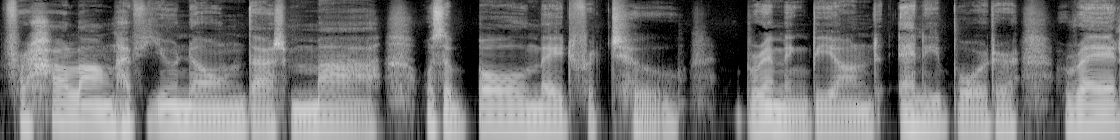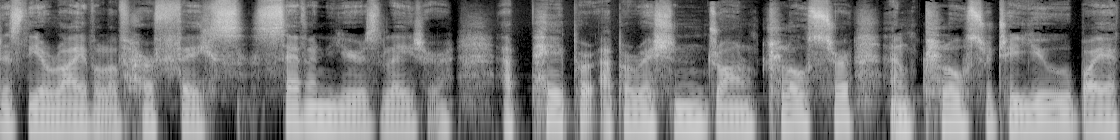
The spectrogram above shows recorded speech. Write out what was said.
for how long have you known that Ma was a bowl made for two, brimming beyond any border, red as the arrival of her face seven years later, a paper apparition drawn closer and closer to you by a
